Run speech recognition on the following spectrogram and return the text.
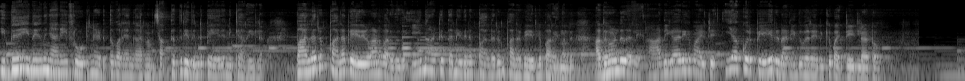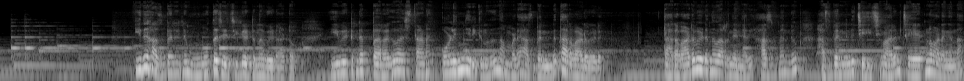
ഇത് ഇതിൽ നിന്ന് ഞാൻ ഈ ഫ്രൂട്ടിനെ എടുത്തു പറയാൻ കാരണം സത്യത്തിൽ ഇതിന്റെ പേര് എനിക്കറിയില്ല. പലരും പല പേരുകളാണ് പറയുന്നത്. ഈ നാട്ടിൽ തന്നെ ഇതിനെ പലരും പല പേരിൽ പറയുന്നുണ്ട്. അതുകൊണ്ട് തന്നെ ആധികാരികമായിട്ട് ഇയാൾക്കൊരു പേരിടാൻ ഇതുവരെ എനിക്ക് പറ്റിയിട്ടില്ല കേട്ടോ. ഇത് ഹസ്ബൻഡിന്റെ മൂത്ത ചേച്ചിക്ക് കിട്ടുന്ന വീടാട്ടോ ഈ വീട്ടിന്റെ പിറകു വശത്താണ് ഒളിഞ്ഞിരിക്കുന്നത് നമ്മുടെ ഹസ്ബൻഡിന്റെ തറവാട് വീട്. തറവാട് വീടെന്ന് പറഞ്ഞു കഴിഞ്ഞാൽ ഹസ്ബൻഡും ഹസ്ബൻഡിന്റെ ചേച്ചിമാരും ചേട്ടനും അടങ്ങുന്ന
